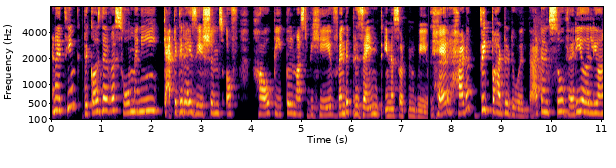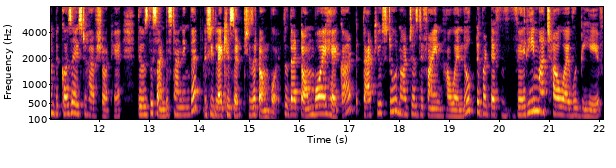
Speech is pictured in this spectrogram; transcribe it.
And I think because there were so many categorizations of how people must behave when they present in a certain way. Hair had a big part to do in that. And so, very early on, because I used to have short hair, there was this understanding that she's, like you said, she's a tomboy. So, that tomboy haircut, that used to not just define how I looked, but def- very much how I would behave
